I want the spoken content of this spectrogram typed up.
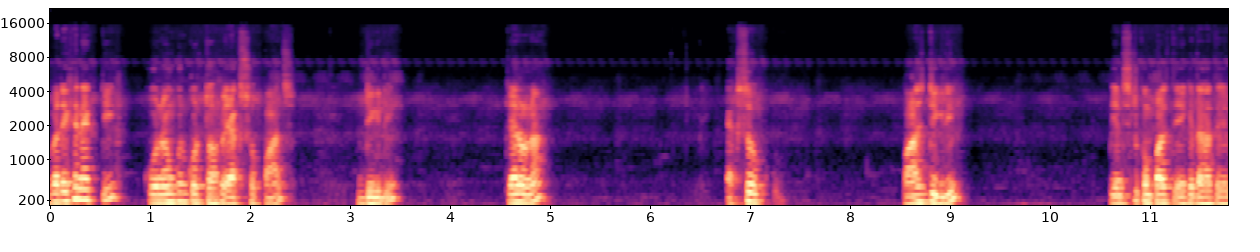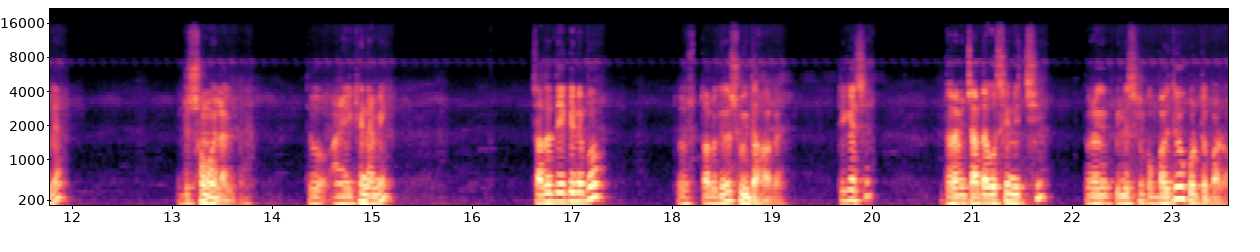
এবার এখানে একটি কোণ অঙ্কন করতে হবে একশো পাঁচ ডিগ্রি। কেননা একশো পাঁচ ডিগ্রি পেন্সিল কম্পাস দিয়ে এঁকে দেখাতে গেলে একটু সময় লাগবে। তো এখানে আমি চাঁদা দিয়ে এঁকে নেব, তো তবে কিন্তু সুবিধা হবে। ঠিক আছে? ধর আমি চাঁদা বসিয়ে নিচ্ছি, তোমরা পেন্সিল কম্পাস দিয়েও করতে পারো।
